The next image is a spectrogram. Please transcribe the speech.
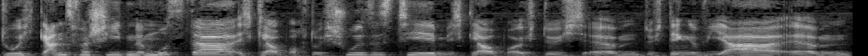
durch ganz verschiedene Muster. Ich glaube auch durch Schulsystem. Ich glaube euch durch, ähm, durch Dinge wie ja, ähm,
